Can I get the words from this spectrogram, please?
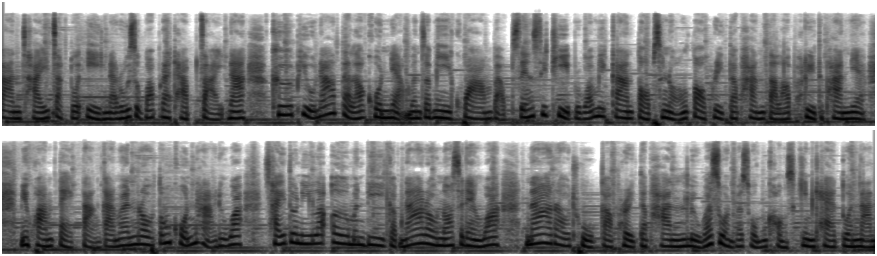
การใช้จากตัวเองนะรู้สึกว่าประทับใจนะ คือผิวหน้าแต่ละคนเนี่ยมันจะมีความแบบเซนซิทีฟหรือว่ามีการตอบสนองต่อผลิตภัณฑ์ แต่ละผลิตภัณฑ์เนี่ยมีความแตกต่างกันเพราะฉะนั้นเราต้องค้นหาดูว่าใช้ตัวนี้แล้วเออมันดีกับหน้าเราเนาะแสดงว่าหน้าเราถูกกับผลิตภัณฑ์ หรือว่าส่วนผสมของสกินแคร์ตัวนั้น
